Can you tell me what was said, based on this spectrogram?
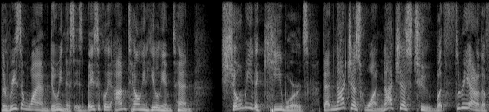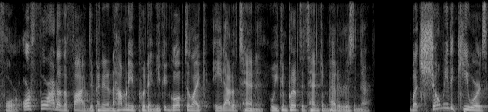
The reason why I'm doing this is basically I'm telling Helium 10, show me the keywords that not just one, not just two, but three out of the four or four out of the five, depending on how many you put in. You can go up to like eight out of 10, or you can put up to 10 competitors in there. But show me the keywords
